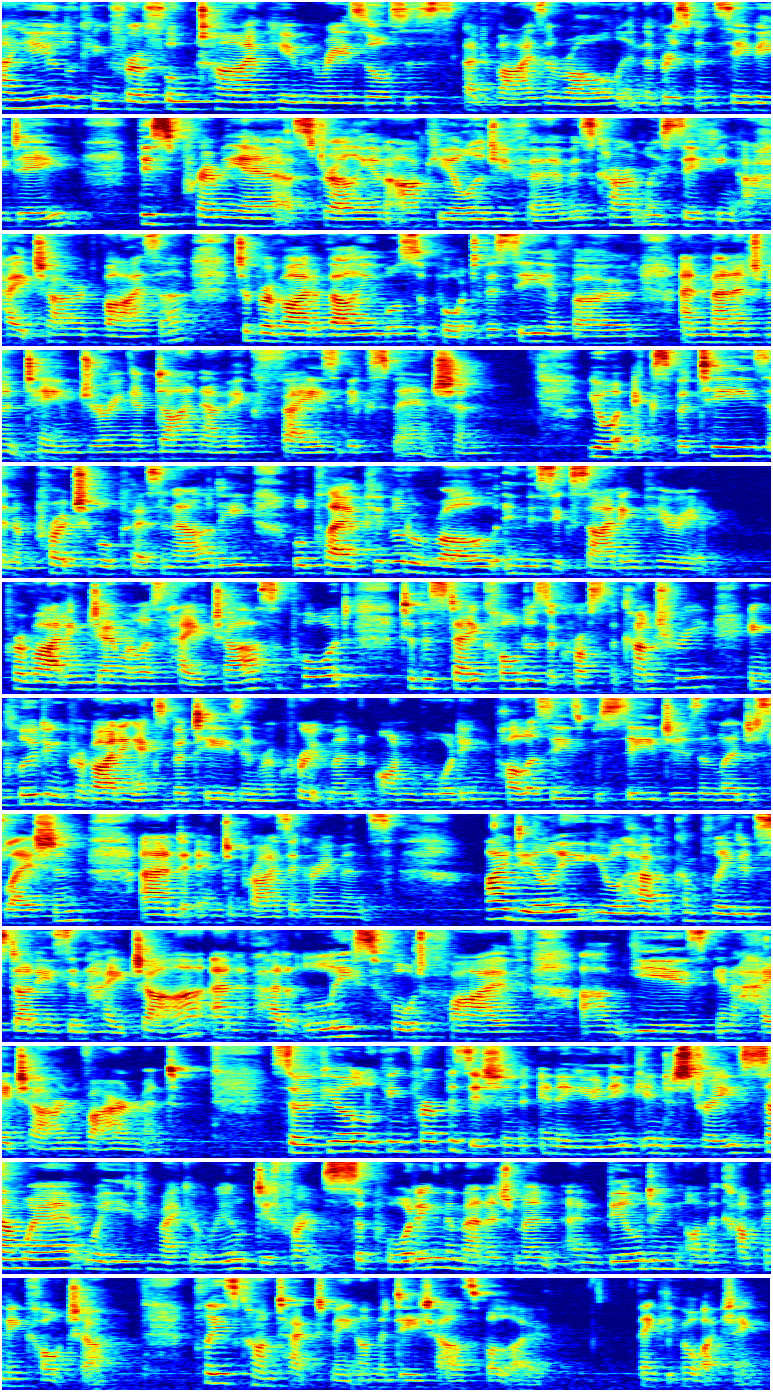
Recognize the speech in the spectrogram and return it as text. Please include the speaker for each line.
Speaker 1: Are you looking for a full-time human resources advisor role in the Brisbane CBD? This premier Australian archaeology firm is currently seeking a HR advisor to provide valuable support to the CFO and management team during a dynamic phase of expansion. Your expertise and approachable personality will play a pivotal role in this exciting period providing generalist HR support to the stakeholders across the country, including providing expertise in recruitment, onboarding, policies, procedures and legislation, and enterprise agreements. Ideally, you will have completed studies in HR and have had at least four to five um, years in a HR environment. So if you're looking for a position in a unique industry, somewhere where you can make a real difference, supporting the management and building on the company culture, please contact me on the details below. Thank you for watching.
